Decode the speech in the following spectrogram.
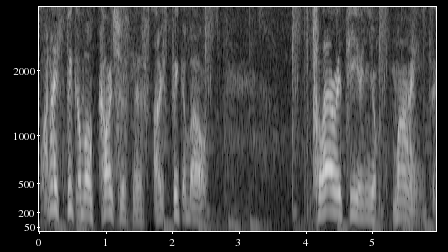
When I speak about consciousness, I speak about clarity in your mind.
